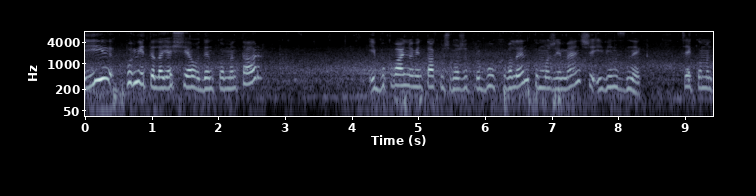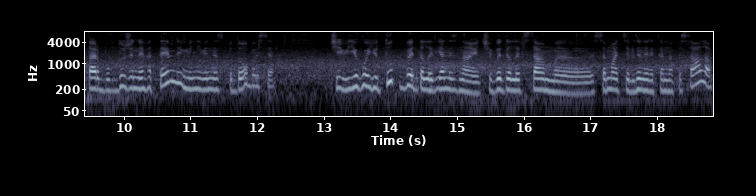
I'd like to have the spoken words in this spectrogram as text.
І помітила я ще один коментар. І буквально він також може пробув хвилинку, може і менше, і він зник. Цей коментар був дуже негативний, мені він не сподобався. Чи в його Ютуб видалив, я не знаю, чи видалив сам, е, сама ця людина, яка написала.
